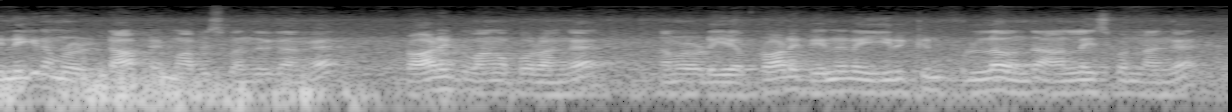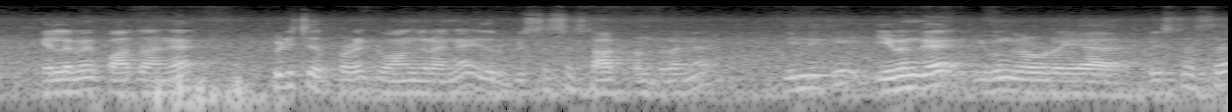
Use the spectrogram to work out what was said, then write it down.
இன்றைக்கி நம்மளோட டாப் டைம் ஆஃபீஸ் வந்திருக்காங்க. ப்ராடக்ட் வாங்க போகிறாங்க நம்மளுடைய ப்ராடக்ட் என்னென்ன இருக்குன்னு ஃபுல்லாக வந்து அனலைஸ் பண்ணாங்க. எல்லாமே பார்த்தாங்க. பிடிச்ச ப்ராடக்ட் வாங்குறாங்க. இது ஒரு பிஸ்னஸை ஸ்டார்ட் பண்ணுறாங்க இன்றைக்கி இவங்க இவங்களுடைய பிஸ்னஸை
